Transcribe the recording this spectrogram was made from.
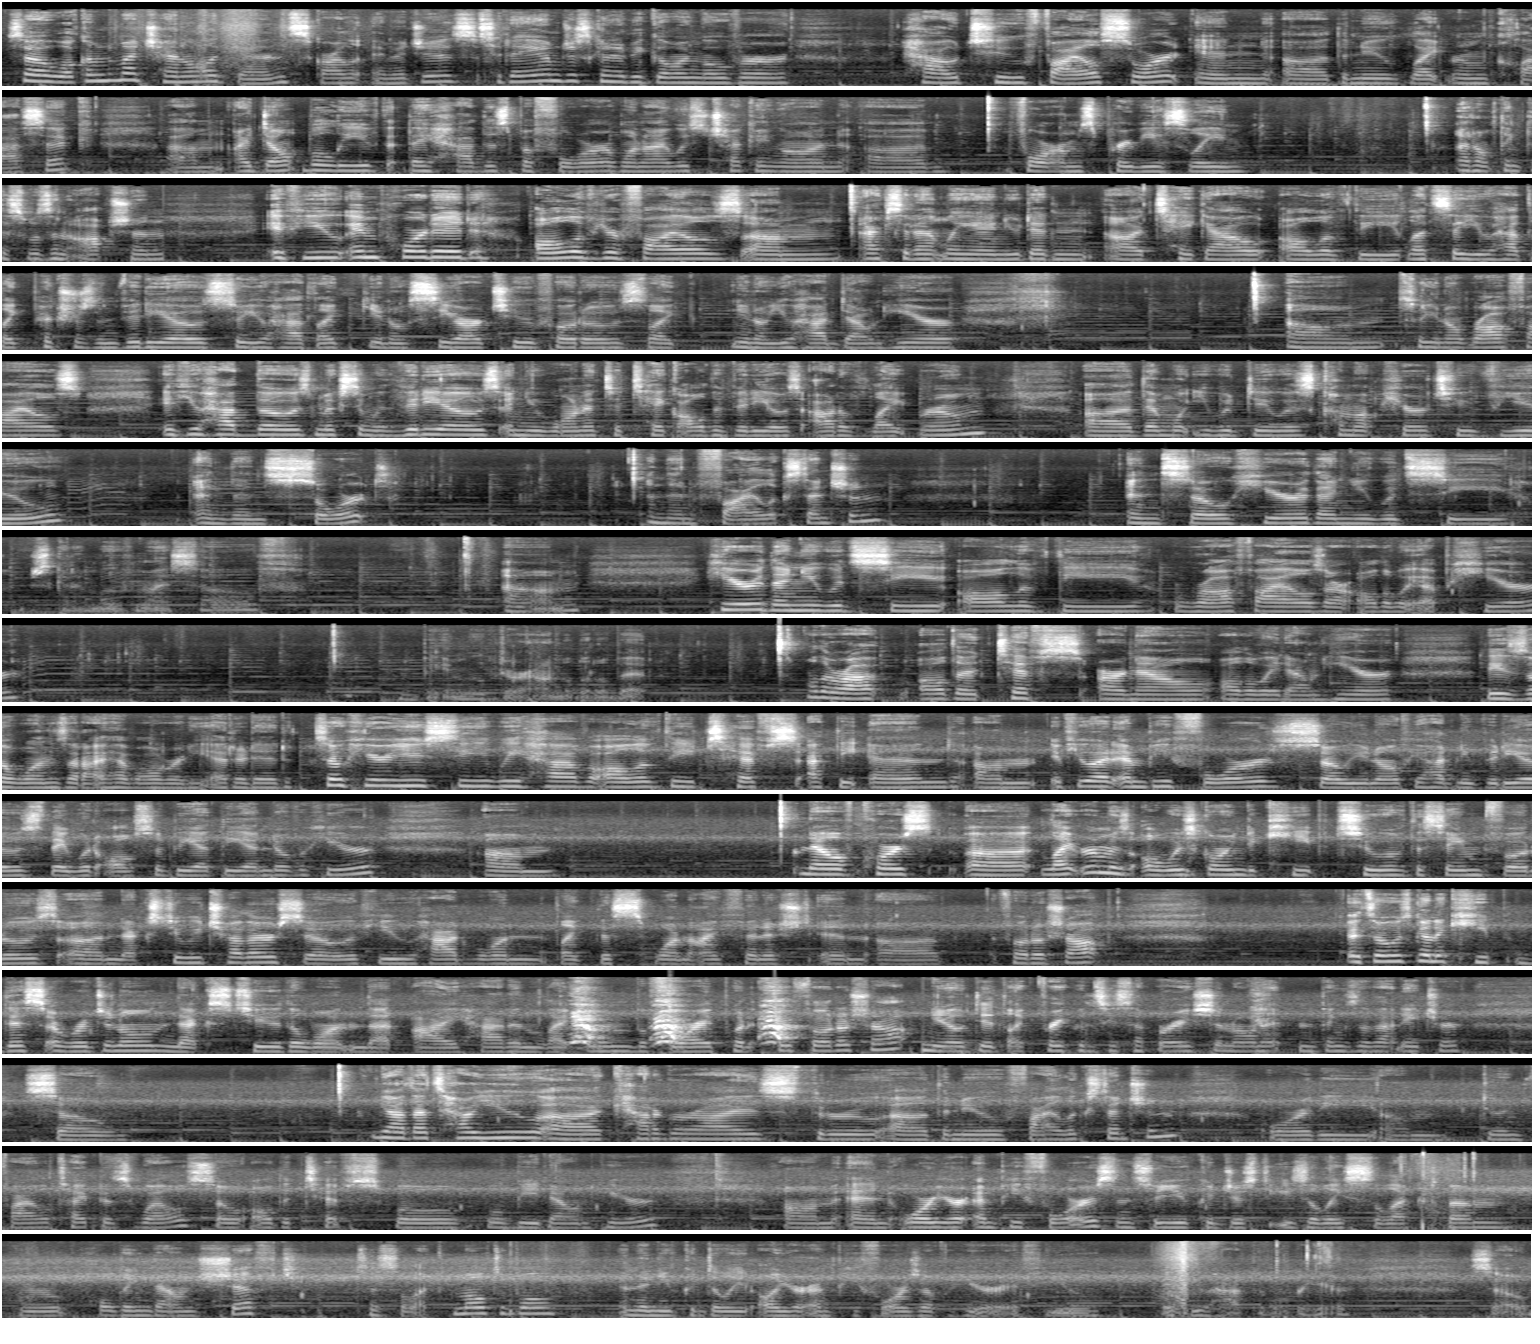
So welcome to my channel again, Scarlett Images. Today I'm just going to be going over how to file sort in uh, the new Lightroom Classic. Um, I don't believe that they had this before when I was checking on uh, forums previously. I don't think this was an option. If you imported all of your files um, accidentally and you didn't uh, take out all of the, let's say you had like pictures and videos, so you had like, you know, CR2 photos like, you know, you had down here, um, so you know raw files if you had those mixed in with videos and you wanted to take all the videos out of Lightroom uh, then what you would do is come up here to view and then sort and then file extension. And so here then you would see I'm just gonna move myself. Um, here then you would see all of the raw files are all the way up here. I'm being moved around a little bit all the all the TIFFs are now all the way down here. These are the ones that I have already edited. So here you see we have all of the TIFFs at the end. Um, if you had MP4s, so you know if you had any videos, they would also be at the end over here. Um, now, of course, uh, Lightroom is always going to keep two of the same photos uh, next to each other. So if you had one like this one I finished in uh, Photoshop, it's always going to keep this original next to the one that I had in Lightroom before I put it through Photoshop. You know, did like frequency separation on it and things of that nature. So yeah, that's how you uh, categorize through uh, the new file extension or the um, doing file type as well. So all the TIFFs will, will be down here. Um, and or your MP4s and so you could just easily select them through holding down shift to select multiple and then you can delete all your MP4s over here if you if you have them over here so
